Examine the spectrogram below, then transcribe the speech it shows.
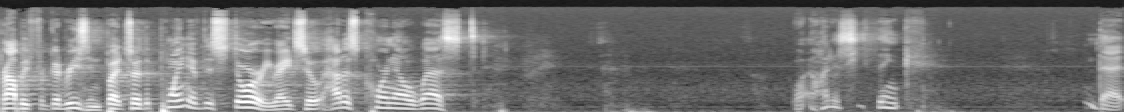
probably for good reason. But so the point of this story, right? So how does Cornel West? Why does he think that?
